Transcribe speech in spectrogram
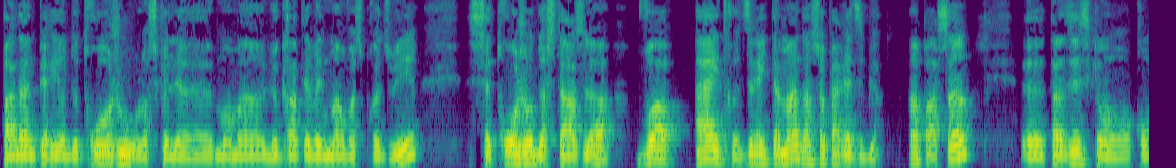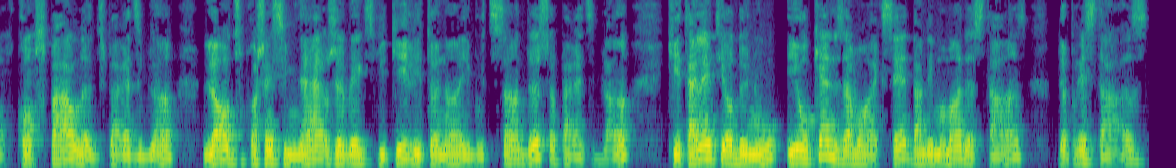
pendant une période de trois jours, lorsque le moment, le grand événement va se produire, ces trois jours de stase-là va être directement dans ce paradis blanc. En passant, euh, tandis qu'on se parle du paradis blanc, lors du prochain séminaire, je vais expliquer les tenants et aboutissants de ce paradis blanc qui est à l'intérieur de nous et auquel nous avons accès dans des moments de stase, de prestase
